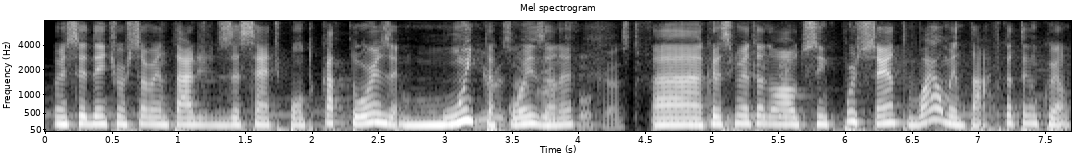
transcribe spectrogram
Então, excedente orçamentário de 17,14 é muita coisa, né? Ah, crescimento anual de 5%, vai aumentar, fica tranquilo.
